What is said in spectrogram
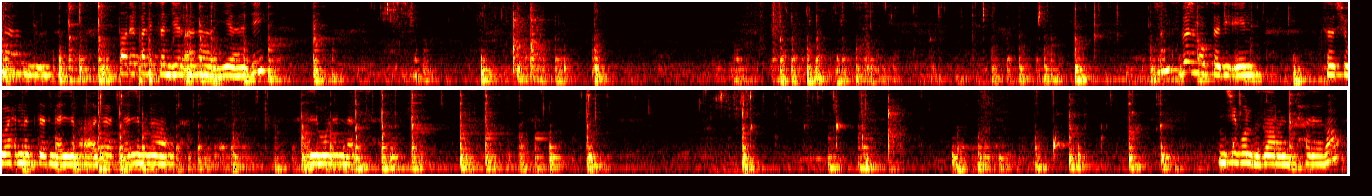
الطريقة اللي تندير أنا هي هذه بالنسبة للمبتدئين حتى شي واحد ما تزاد معلم راه كاع تعلمنا علمونا الناس. نجيبو البزار والملحة دابا.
